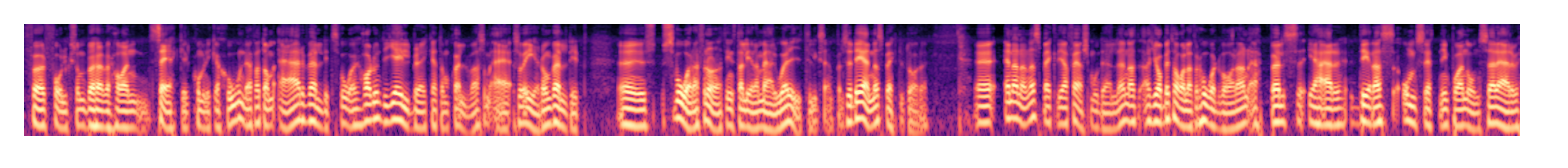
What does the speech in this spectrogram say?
för folk som behöver ha en säker kommunikation därför att de är väldigt svåra. Har du inte jailbreakat dem själva som är, så är de väldigt eh, svåra för någon att installera malware i till exempel. Så det är en aspekt utav det. Eh, en annan aspekt är affärsmodellen. Att, att jag betalar för hårdvaran. Apples är, deras omsättning på annonser är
